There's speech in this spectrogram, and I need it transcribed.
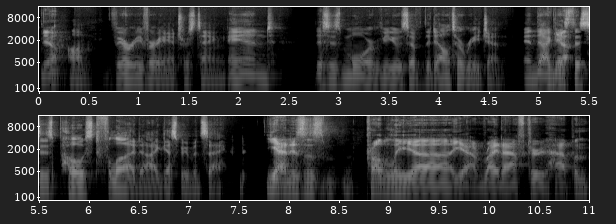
Yeah. Um, very very interesting, and this is more views of the Delta region, and I guess this is post flood. I guess we would say. Yeah, this is probably uh, yeah right after it happened,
